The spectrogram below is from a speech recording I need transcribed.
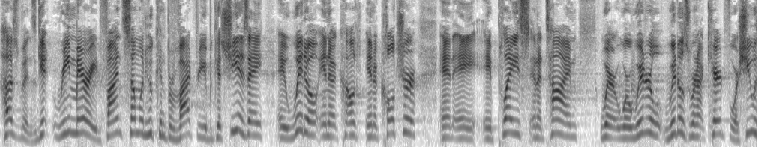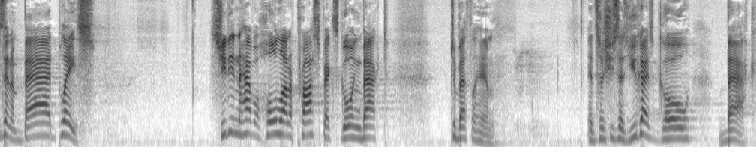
husbands. Get remarried. Find someone who can provide for you because she is a, a widow in a, in a culture and a, a place and a time where, where widow, widows were not cared for. She was in a bad place. She didn't have a whole lot of prospects going back to Bethlehem. And so she says, You guys go back.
